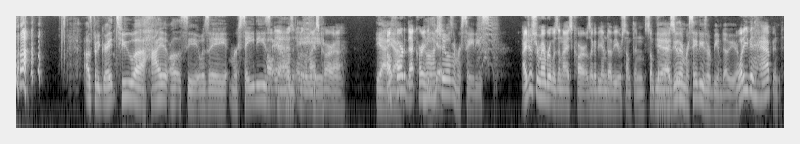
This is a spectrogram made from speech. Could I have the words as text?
That was pretty great. Two uh, high. Well, let's see. It was a Mercedes. oh yeah, it was, it was a nice car, huh? Yeah. How yeah. far did that car even actually, get? it wasn't a Mercedes. I just remember it was a nice car. It was like a BMW or something. Something. Yeah, it was either a Mercedes or BMW. What even happened?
